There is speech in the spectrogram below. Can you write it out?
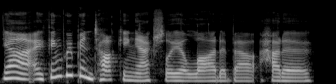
Yeah, I think we've been talking actually a lot about how to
